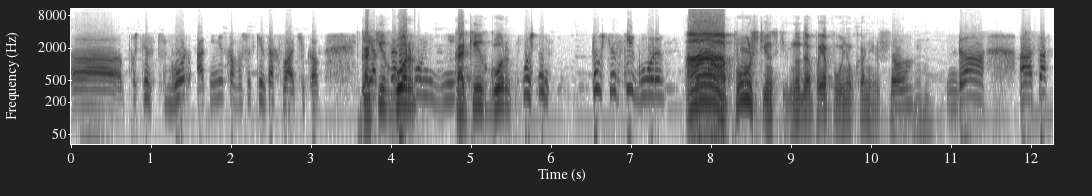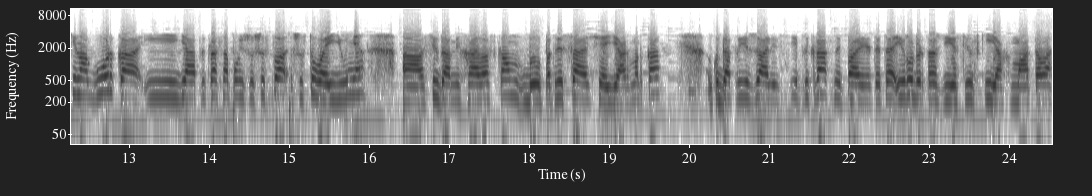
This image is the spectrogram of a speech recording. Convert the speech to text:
э, Пушкинских гор от немецко-фашистских захватчиков. Каких гор? Каких гор? Пушкин... Пушкинские горы. А, Пушкинский. Ну да, я понял, конечно. Да, угу. да. А, Савкина горка. И я прекрасно помню, что 6, 6 июня а, всегда в Михайловском была потрясающая ярмарка куда приезжали все прекрасные поэты. Это и Роберт Рождественский, и Ахматова.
